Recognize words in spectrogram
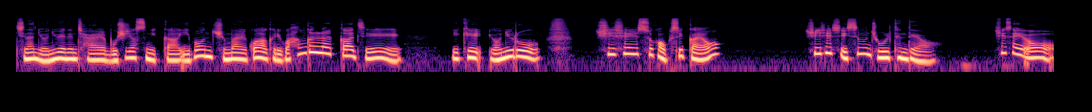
지난 연휴에는 잘 못 쉬셨으니까 이번 주말과 그리고 한글날까지 이렇게 연휴로 쉬실 수가 없을까요? 쉬실 수 있으면 좋을 텐데요. 쉬세요.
